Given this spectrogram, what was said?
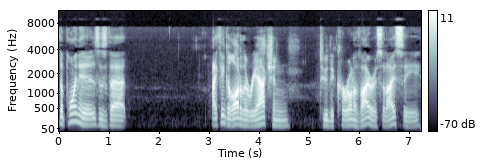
the point is, is that I think a lot of the reaction to the coronavirus that I see,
